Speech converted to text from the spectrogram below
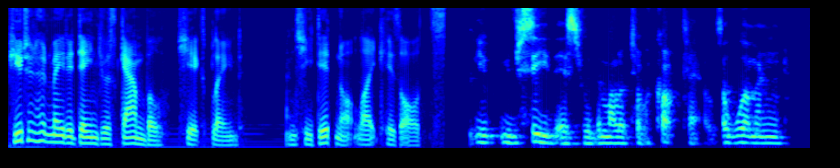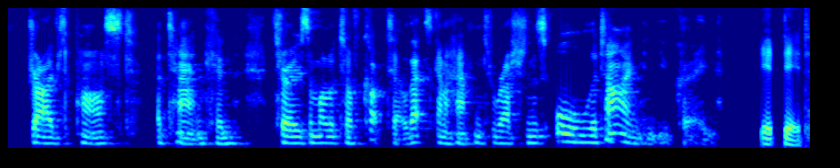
Putin had made a dangerous gamble, she explained and she did not like his odds. You, you see this with the Molotov cocktails. A woman drives past a tank and throws a Molotov cocktail. That's going to happen to Russians all the time in Ukraine. It did.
